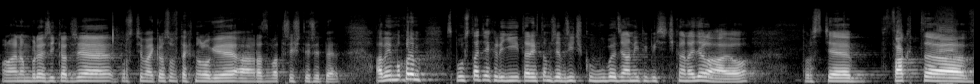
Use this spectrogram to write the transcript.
ona jenom bude říkat, že prostě Microsoft technologie a raz, dva, tři, čtyři, pět. A mimochodem, spousta těch lidí tady v tom žebříčku vůbec žádný PPCčka nedělá, jo. Prostě fakt eh,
